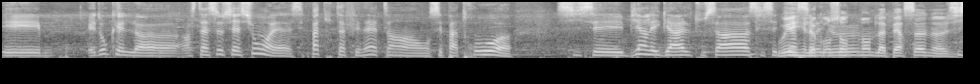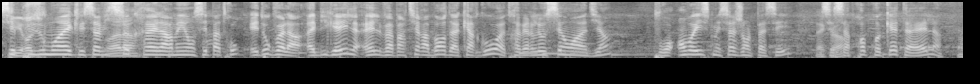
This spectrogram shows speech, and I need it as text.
Et, et donc elle, euh, cette association c'est pas tout à fait net, hein. on sait pas trop euh, si c'est bien légal tout ça, si c'est oui, bien le consentement de la personne. euh, Si c'est plus ou moins avec les services Voilà. secrets, l'armée, on sait pas trop. Et donc voilà, Abigail, elle va partir à bord d'un cargo à travers l'océan Indien pour envoyer ce message dans le passé. C'est sa propre quête à elle. Mhm.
